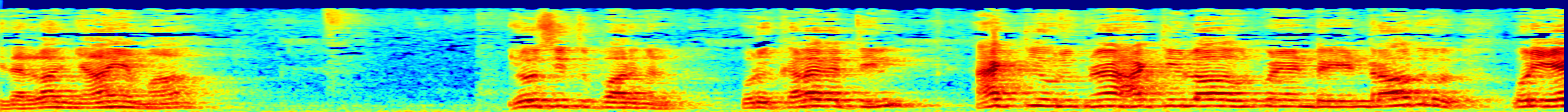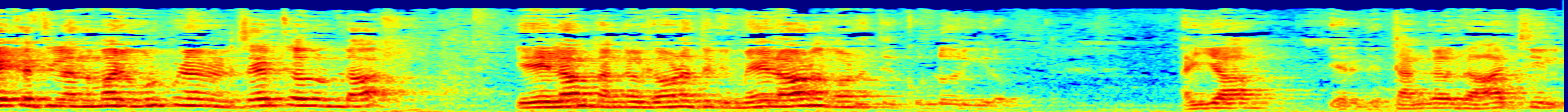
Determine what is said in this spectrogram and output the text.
இதெல்லாம் நியாயமா? யோசித்து பாருங்கள். ஒரு கழகத்தில் ஆக்டிவ் உறுப்பினர் ஆக்டிவ் இல்லாத உறுப்பினர் என்று என்றாவது ஒரு இயக்கத்தில் அந்த மாதிரி உறுப்பினர்கள் சேர்க்கிறது உண்டா? இதையெல்லாம் தங்கள் கவனத்துக்கு மேலான கவனத்தில் கொண்டு வருகிறோம். ஐயா எனக்கு தங்களது ஆட்சியில்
